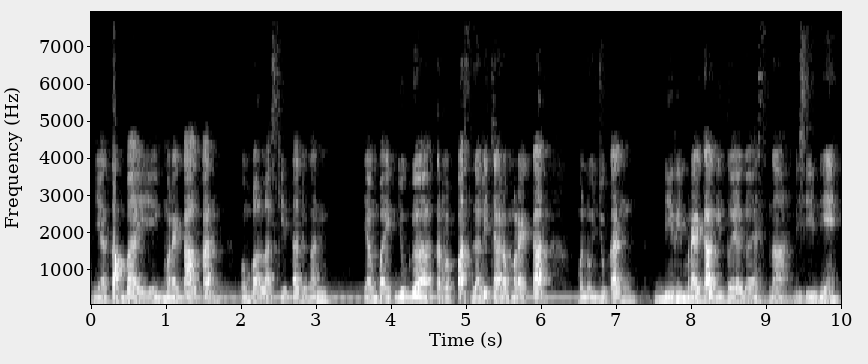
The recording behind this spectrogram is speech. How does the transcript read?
niatan baik mereka akan membalas kita dengan yang baik juga terlepas dari cara mereka menunjukkan diri mereka gitu ya guys. Nah di sini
